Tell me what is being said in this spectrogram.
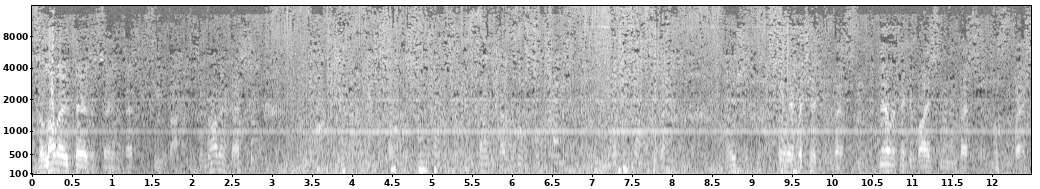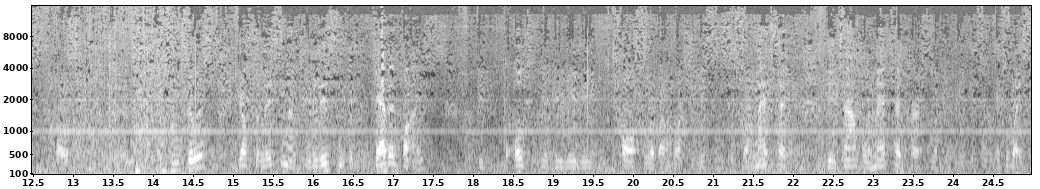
There's a lot out there that's saying investor feedback. If they're not investing, never take investment. Never take advice from an investor who's invested. Also. Listen to. You have to listen and listen. Get advice. You ultimately be really thoughtful about what you listen to. So medtech, the example, a medtech person looking at it, it's, a waste.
